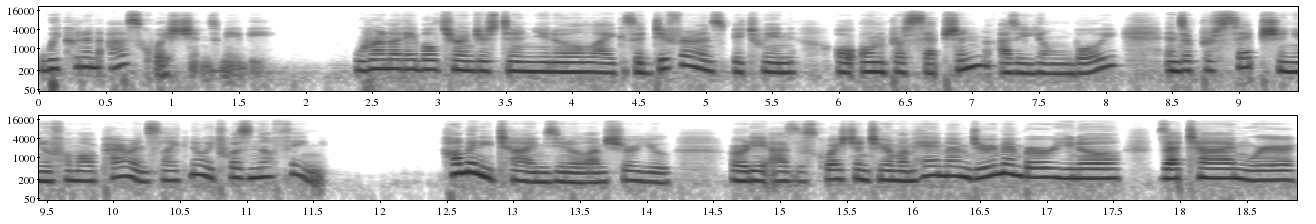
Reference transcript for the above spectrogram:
we couldn't ask questions, maybe. We were not able to understand, you know, like the difference between our own perception as a young boy and the perception, you know, from our parents. Like, no, it was nothing. How many times, you know, I'm sure you already asked this question to your mom, hey, mom, do you remember, you know, that time where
